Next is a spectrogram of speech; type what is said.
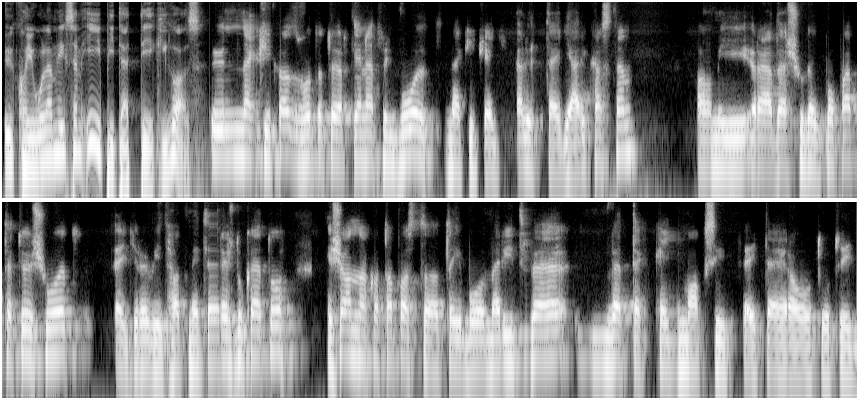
ők, ha jól emlékszem, építették, igaz? Ő, nekik az volt a történet, hogy volt nekik egy, előtte egy gyári custom, ami ráadásul egy pop-up tetős volt, egy rövid 6 méteres dukától, és annak a tapasztalataiból merítve vettek egy maxit, egy teherautót, egy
